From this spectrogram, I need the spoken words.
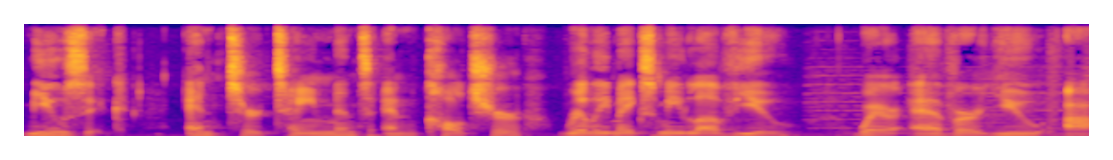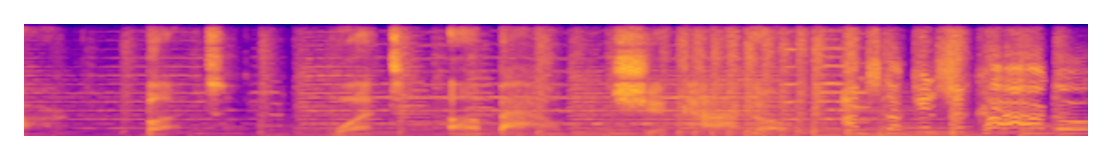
music, entertainment, and culture really makes me love you wherever you are. But what about Chicago? I'm stuck in Chicago.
